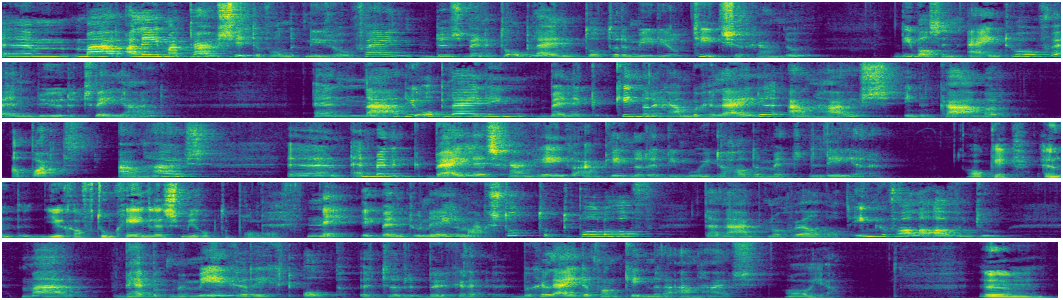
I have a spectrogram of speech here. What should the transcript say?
Um, maar alleen maar thuis zitten vond ik niet zo fijn. Dus ben ik de opleiding tot remedial teacher gaan doen. Die was in Eindhoven en duurde twee jaar. En na die opleiding ben ik kinderen gaan begeleiden aan huis, in een kamer apart aan huis. Uh, en ben ik bijles gaan geven aan kinderen die moeite hadden met leren. Oké, en je gaf toen geen les meer op de Pollenhof? Nee, ik ben toen helemaal gestopt op de Pollenhof. Daarna heb ik nog wel wat ingevallen af en toe. Maar heb ik me meer gericht op het begeleiden van kinderen aan huis. Oh ja. Um,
